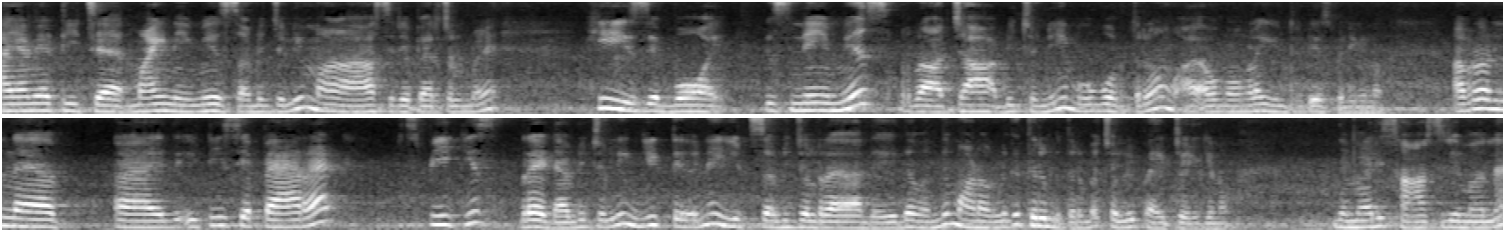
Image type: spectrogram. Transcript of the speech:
I am a teacher my name is அப்படின்னு சொல்லி மா ஆசிரியர் பேர் சொல்லும்போது he is a boy is name is Raja அப்படின்னு சொல்லி ஒவ்வொருத்தரும் அவங்கவுங்களாம் இன்ட்ரடியூஸ் பண்ணிக்கணும். அப்புறம் இது it is a parrot speak is red அப்படின்னு சொல்லி இட்டுன்னு இட்ஸ் அப்படின்னு சொல்கிற அந்த இதை வந்து மாணவர்களுக்கு திரும்ப திரும்ப சொல்லி பயிற்சி அளிக்கணும். இந்த மாதிரி சாஸ்திரியம் முதல்ல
